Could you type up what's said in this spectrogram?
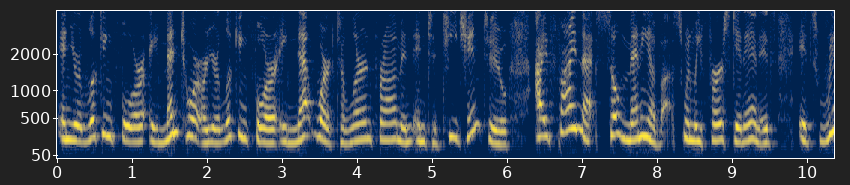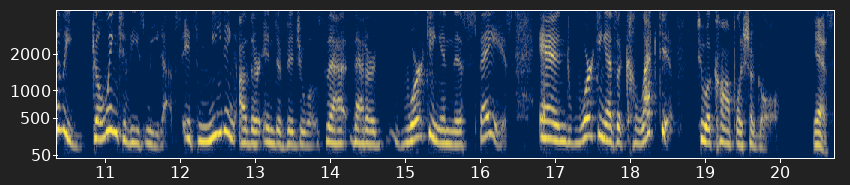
and you're looking for a mentor or you're looking for a network to learn from and, and to teach into i find that so many of us when we first get in it's it's really going to these meetups. It's meeting other individuals that that are working in this space and working as a collective to accomplish a goal Yes,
